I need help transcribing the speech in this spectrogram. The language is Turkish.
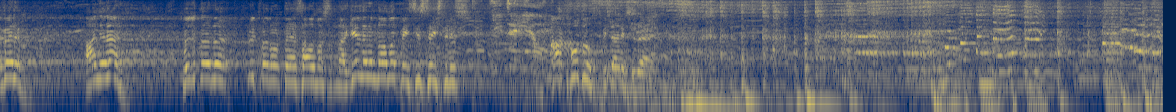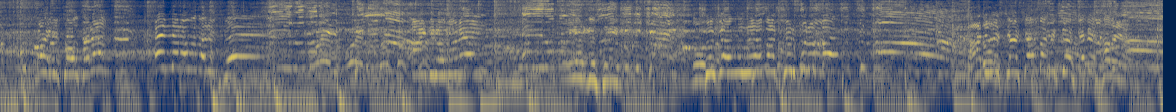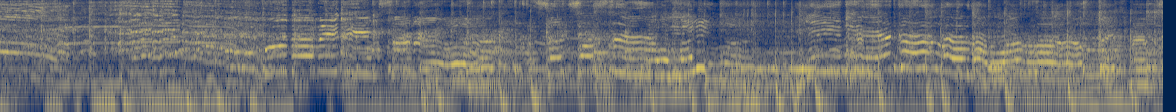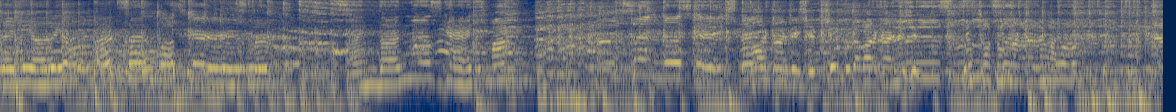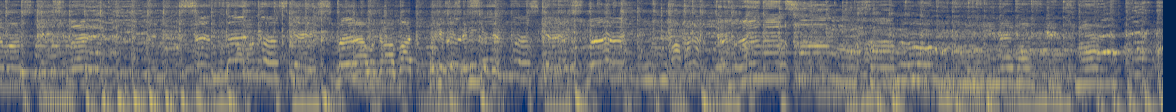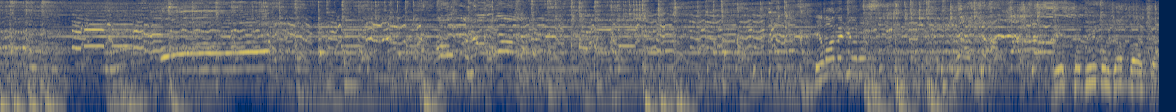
Efendim, anneler çocuklarını lütfen ortaya salmasınlar. Gelinim damat bey siz seçtiniz. Bak budur bir tanesi de. Haydi sol taraf. Eller havada lütfen. Haydi Romanel. Yer göstereyim. Şu canlılığa bak çırpının. Hadi biz çarşamba bir köftemiz kalıyor. Ben vazgeçmem Senden vazgeçmem Sen vazgeçmem Var kardeşim, çırpıda var kardeşim. Ruhsat topraklarda var. Yine vazgeçmem Senden vazgeçmem Bravo damat. Bu gece senin gecen. vazgeçmem Gönlümün sultanım Yine vazgeçmem Devam ediyoruz. Beste büyük hocam vardı.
